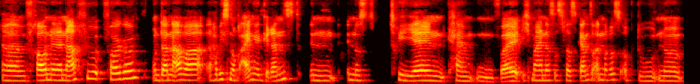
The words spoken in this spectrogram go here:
äh, Frauen in der Nachfolge und dann aber habe ich es noch eingegrenzt in industriellen KMU, weil ich meine, das ist was ganz anderes, ob du eine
